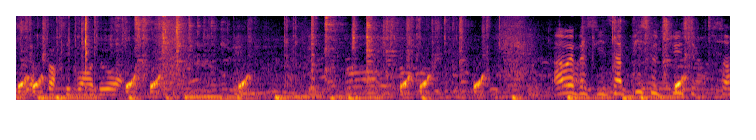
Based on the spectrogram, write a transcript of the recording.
C'est parti pour un tour. Ah ouais parce que ça pisse au-dessus, c'est pour ça.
